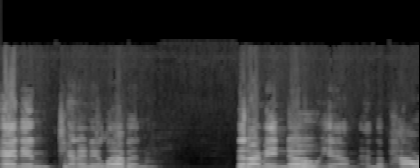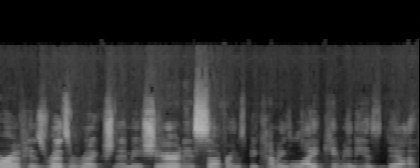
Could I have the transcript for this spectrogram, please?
And in 10 and 11, that I may know him and the power of his resurrection, and may share in his sufferings, becoming like him in his death,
